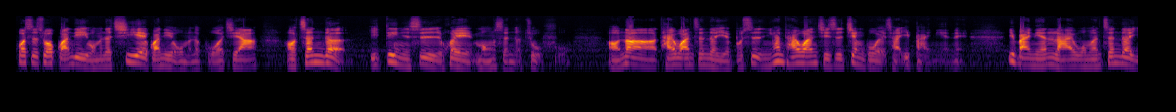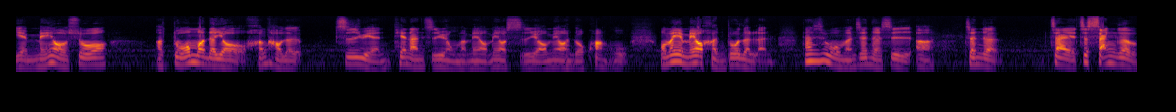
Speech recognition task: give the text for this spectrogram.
或是说管理我们的企业、管理我们的国家，哦，真的一定是会蒙神的祝福。哦，那台湾真的也不是，你看台湾其实建国也才一百年呢，一百年来我们真的也没有说啊多么的有很好的资源，天然资源我们没有，没有石油，没有很多矿物，我们也没有很多的人。但是我们真的是呃，真的在这三个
